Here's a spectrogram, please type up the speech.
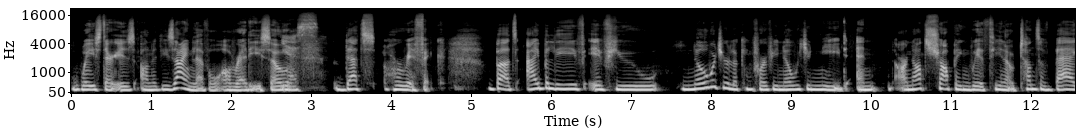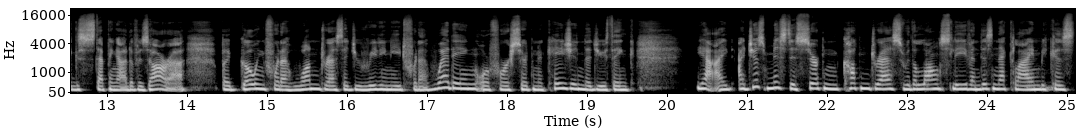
waste there is on a design level already. So yes. that's horrific. But I believe if you know what you're looking for, if you know what you need, and are not shopping with, you know, tons of bags stepping out of a Zara, but going for that one dress that you really need for that wedding or for a certain occasion that you think yeah, I, I just miss this certain cotton dress with a long sleeve and this neckline because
